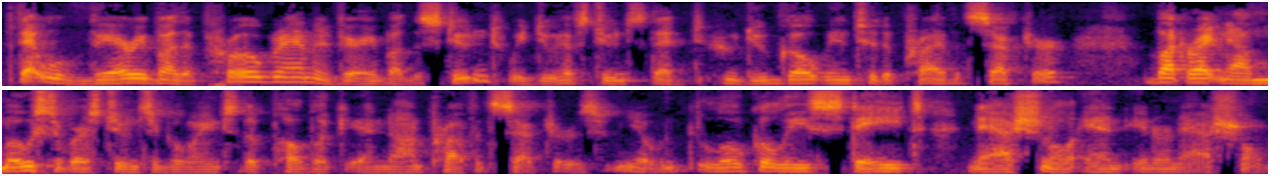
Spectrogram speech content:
but that will vary by the program and vary by the student. We do have students that who do go into the private sector, but right now, most of our students are going to the public and nonprofit sectors, you know, locally, state, national, and international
